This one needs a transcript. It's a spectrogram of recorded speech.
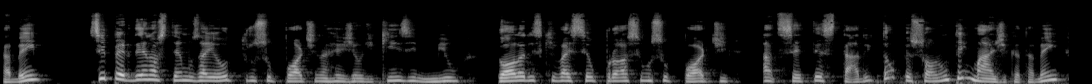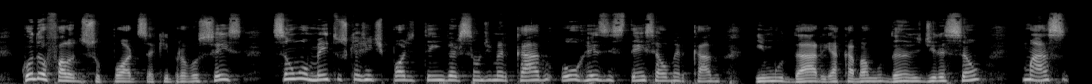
tá bem? Se perder, nós temos aí outro suporte na região de 15 mil dólares, que vai ser o próximo suporte a ser testado. Então, pessoal, não tem mágica, tá bem? Quando eu falo de suportes aqui para vocês, são momentos que a gente pode ter inversão de mercado ou resistência ao mercado e mudar e acabar mudando de direção, mas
